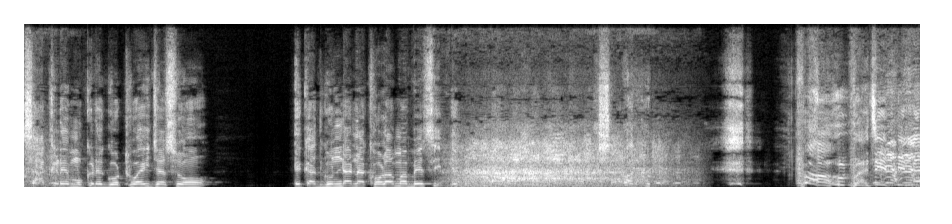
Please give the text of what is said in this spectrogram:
સાકડે મુકડે ગોઠવાઈ જશું. એકાદ ગુંડાના ખોળામાં બેસી પાવભાજી પી લે.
